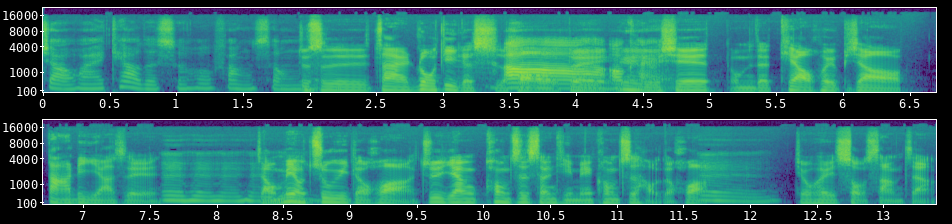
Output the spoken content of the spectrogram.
脚踝跳的时候放松，就是在落地的时候，哦、对、因为有些我们的跳会比较大力啊之类。嗯哼哼哼。假如没有注意的话，就是一样控制身体没控制好的话，嗯，就会受伤这样。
